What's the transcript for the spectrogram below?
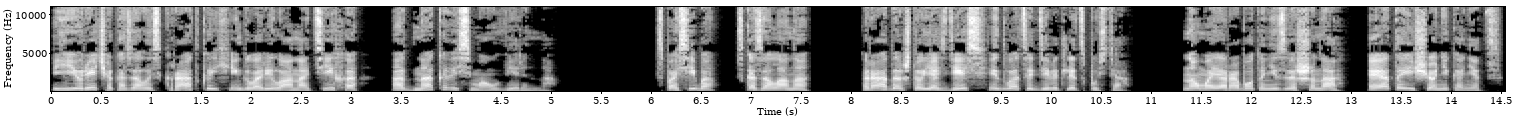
ее речь оказалась краткой и говорила она тихо, однако весьма уверенно. «Спасибо», — сказала она. «Рада, что я здесь и 29 лет спустя. Но моя работа не завершена, это еще не конец».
